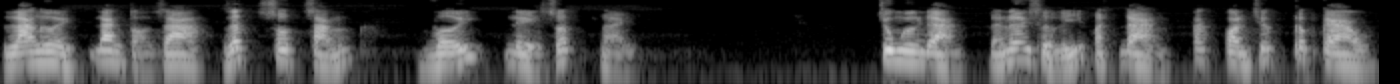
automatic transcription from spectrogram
là người đang tỏ ra rất sốt sắng với đề xuất này. Trung ương Đảng là nơi xử lý mặt đảng các quan chức cấp cao,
